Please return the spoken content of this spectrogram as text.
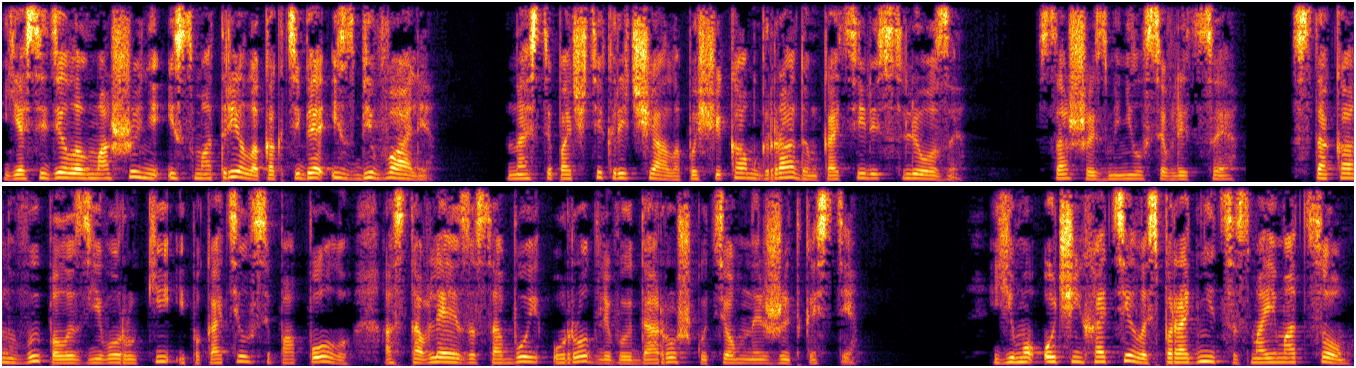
Я сидела в машине и смотрела, как тебя избивали». Настя почти кричала, по щекам градом катились слезы. Саша изменился в лице. Стакан выпал из его руки и покатился по полу, оставляя за собой уродливую дорожку темной жидкости. Ему очень хотелось породниться с моим отцом.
